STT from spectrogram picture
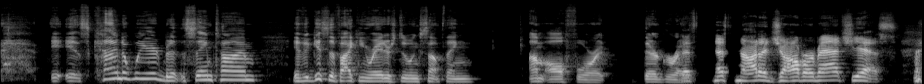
it's kind of weird, but at the same time, if it gets the Viking Raiders doing something, I'm all for it. They're great. That's, that's not a jobber match. Yes.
